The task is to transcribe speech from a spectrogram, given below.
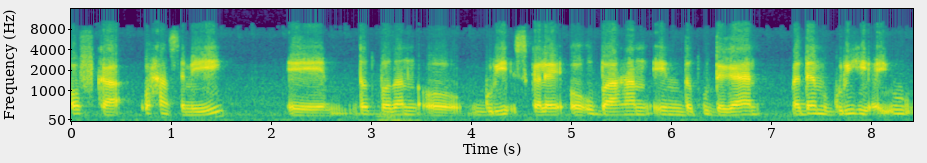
qofka waxaan sameeyey dad badan oo guryo iskale oo u baahan in dad u degaan maadaama guryihii ay u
